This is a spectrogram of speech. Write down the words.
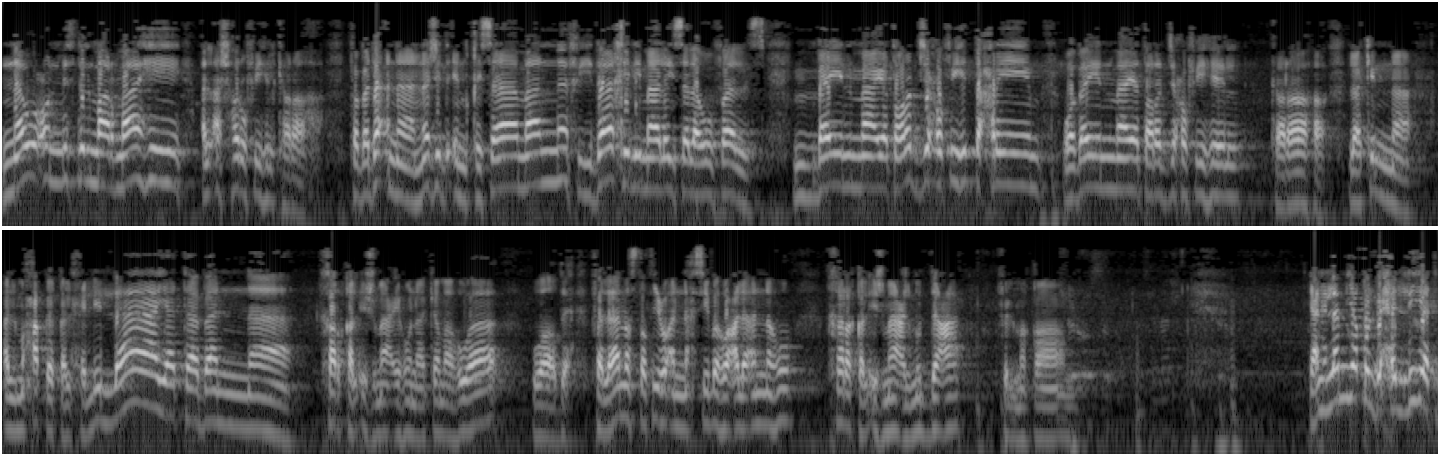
نوع مثل المرماهي الأشهر فيه الكراهة؟ فبدأنا نجد انقساما في داخل ما ليس له فلس بين ما يترجح فيه التحريم وبين ما يترجح فيه الكراهة. لكن المحقق الحلي لا يتبنى خرق الإجماع هنا كما هو واضح. فلا نستطيع أن نحسبه على أنه خرق الإجماع المدعى في المقام. يعني لم يقل بحلية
